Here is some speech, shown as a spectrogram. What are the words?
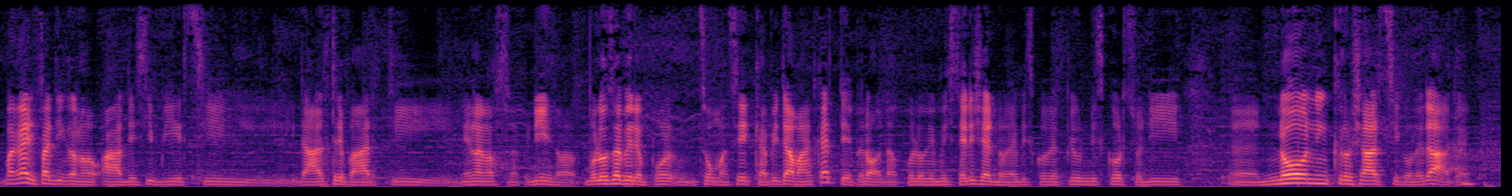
magari faticano ad esibirsi da altre parti nella nostra penisola. Volevo sapere insomma, se capitava anche a te, però da quello che mi stai dicendo capisco che è più un discorso di eh, non incrociarsi con le date.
